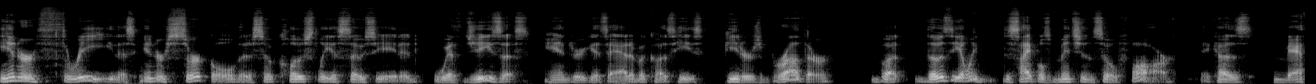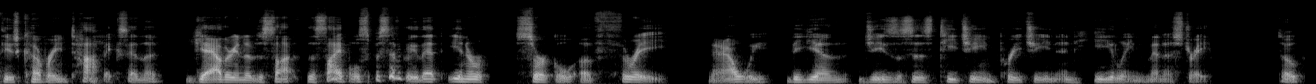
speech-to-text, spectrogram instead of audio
inner three, this inner circle that is so closely associated with Jesus. Andrew gets added because he's Peter's brother, but those are the only disciples mentioned so far because Matthew's covering topics and the gathering of disciples, specifically that inner circle of three. Now we begin Jesus' teaching, preaching, and healing ministry. So,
